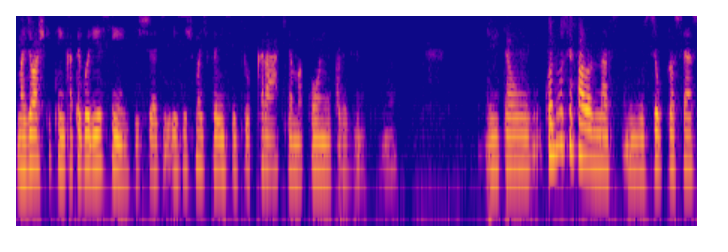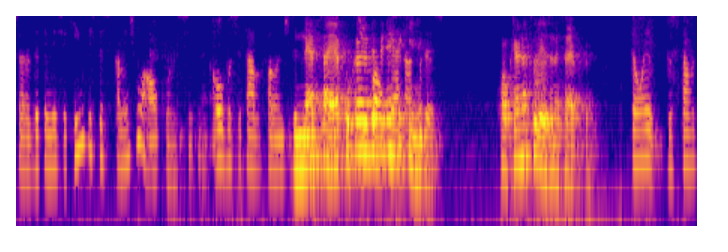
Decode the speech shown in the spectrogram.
Mas eu acho que tem categorias sim, existe, existe uma diferença entre o crack e a maconha, por exemplo. Então, quando você fala nas, no seu processo era dependência química, especificamente o álcool em si, né? ou você estava falando de nessa época de dependência química, qualquer natureza ah. nessa época. Então você estava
